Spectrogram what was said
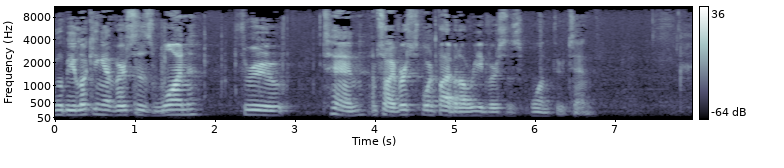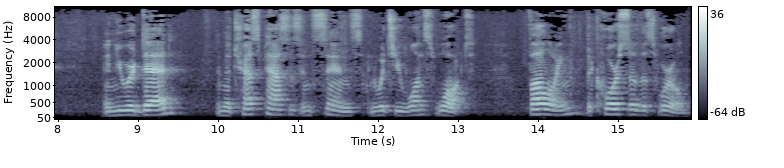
We'll be looking at verses 1 through 10. I'm sorry, verses 4 and 5, but I'll read verses 1 through 10. And you were dead in the trespasses and sins in which you once walked, following the course of this world,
